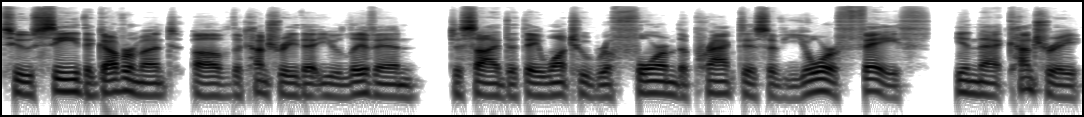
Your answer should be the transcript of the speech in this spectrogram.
to see the government of the country that you live in decide that they want to reform the practice of your faith in that country,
